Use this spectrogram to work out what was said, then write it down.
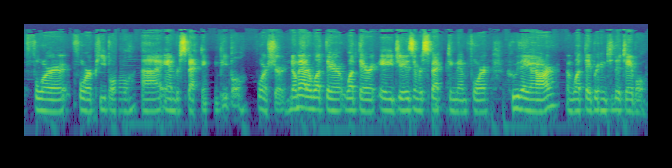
for for people uh, and respecting people for sure, no matter what their what their age is, and respecting them for who they are and what they bring to the table.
